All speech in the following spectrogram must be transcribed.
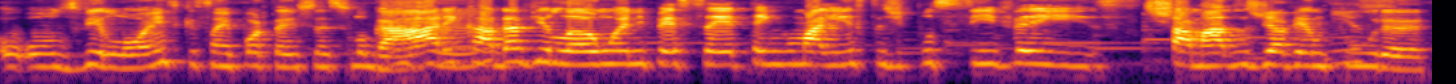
os vilões que são importantes nesse lugar, Uhum. e cada vilão NPC tem uma lista de possíveis chamados de aventura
